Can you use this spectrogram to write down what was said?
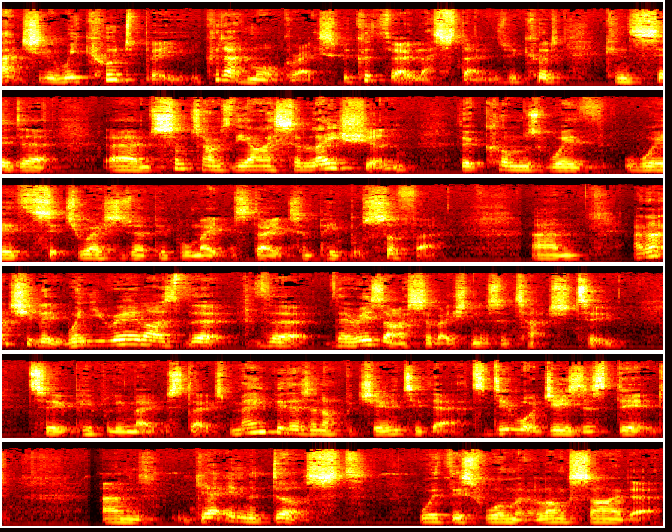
actually we could be we could have more grace. We could throw less stones. We could consider um, sometimes the isolation that comes with with situations where people make mistakes and people suffer. Um, and actually, when you realise that that there is isolation that's attached to to people who make mistakes, maybe there's an opportunity there to do what Jesus did and get in the dust with this woman alongside her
